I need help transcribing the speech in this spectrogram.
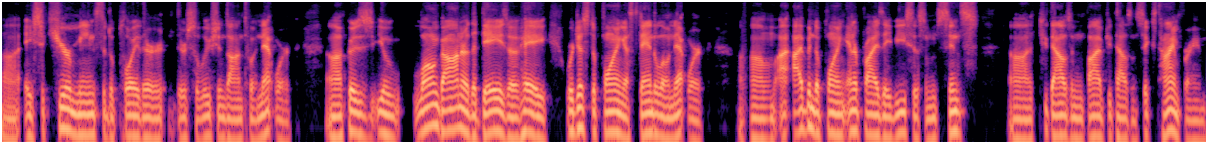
uh, a secure means to deploy their their solutions onto a network. Because uh, you know, long gone are the days of hey, we're just deploying a standalone network. Um, I, have been deploying enterprise AV systems since uh, 2005 2006 timeframe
